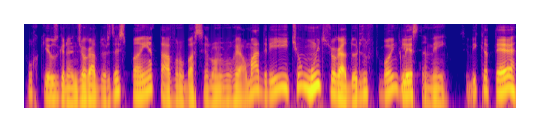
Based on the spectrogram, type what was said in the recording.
porque os grandes jogadores da Espanha estavam no Barcelona, no Real Madrid e tinham muitos jogadores no futebol inglês também. Você vê que até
